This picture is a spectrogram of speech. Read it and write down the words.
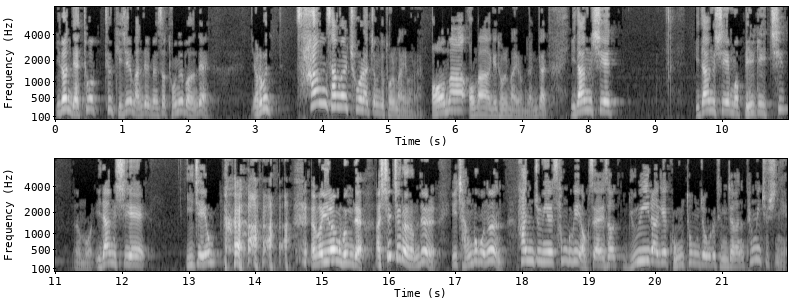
이런 네트워크 기지를 만들면서 돈을 버는데 여러분 상상을 초월할 정도 돈을 많이 벌어요. 어마어마하게 돈을 많이 법니다. 그러니까 이 당시에 이 당시에 뭐 빌 게이츠, 어, 뭐이 당시에 이재용, 뭐 이런 거 보면 돼요. 아, 실제로 여러분들 이 장보고는 한중일 삼국의 역사에서 유일하게 공통적으로 등장하는 평민 출신이에요.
